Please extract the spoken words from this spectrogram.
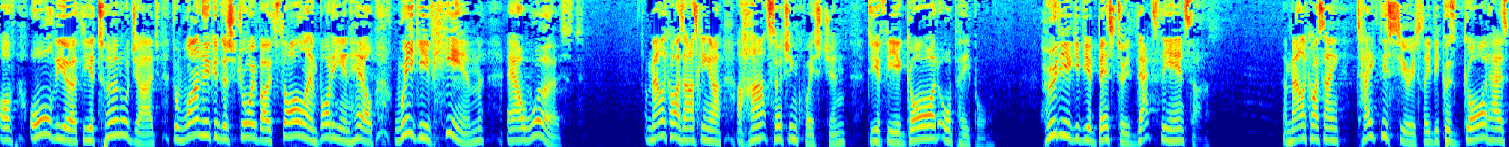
of all the earth, the eternal judge, the one who can destroy both soul and body in hell, we give him our worst. Malachi is asking a, a heart-searching question. Do you fear God or people? Who do you give your best to? That's the answer. And Malachi saying, take this seriously because God has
